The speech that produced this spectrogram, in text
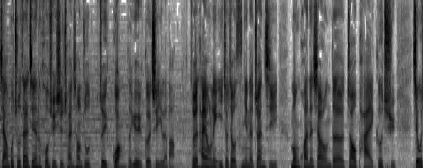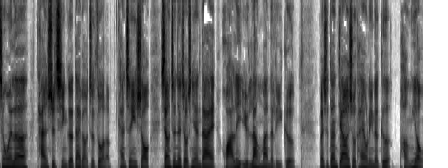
讲不出再见，或许是传唱度最广的粤语歌之一了吧。作为谭咏麟1994年的专辑《梦幻的笑容》的招牌歌曲，几乎成为了谭氏情歌代表之作，了，堪称一首象征着90年代华丽与浪漫的离歌。本时段第二首谭咏麟的歌《朋友》，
